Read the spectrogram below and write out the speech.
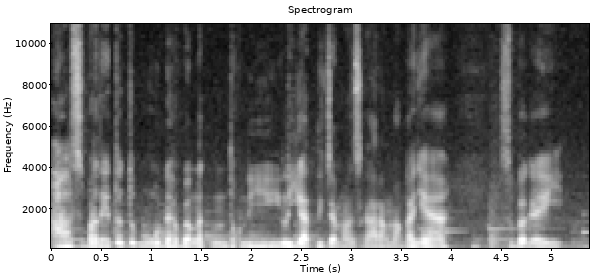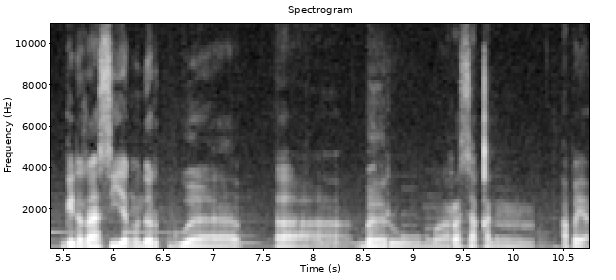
hal seperti itu tuh mudah banget untuk dilihat di zaman sekarang. Makanya sebagai generasi yang menurut gue uh, baru merasakan apa ya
